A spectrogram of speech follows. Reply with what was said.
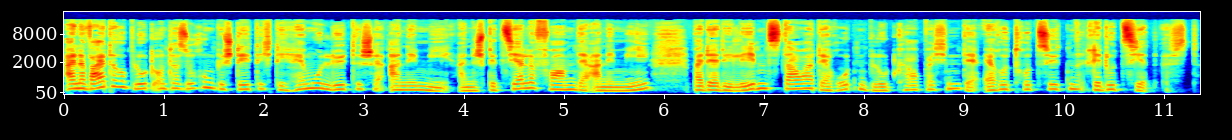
Eine weitere Blutuntersuchung bestätigt die hämolytische Anämie, eine spezielle Form der Anämie, bei der die Lebensdauer der roten Blutkörperchen, der Erythrozyten, reduziert ist.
